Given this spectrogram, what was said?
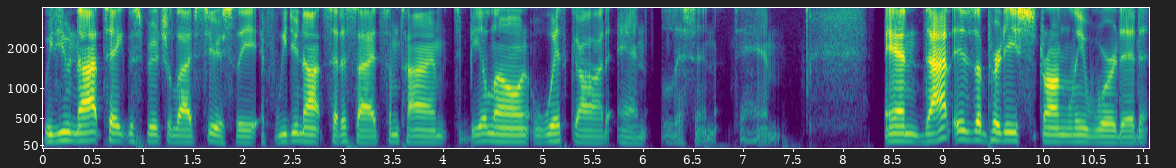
We do not take the spiritual life seriously if we do not set aside some time to be alone with God and listen to Him. And that is a pretty strongly worded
